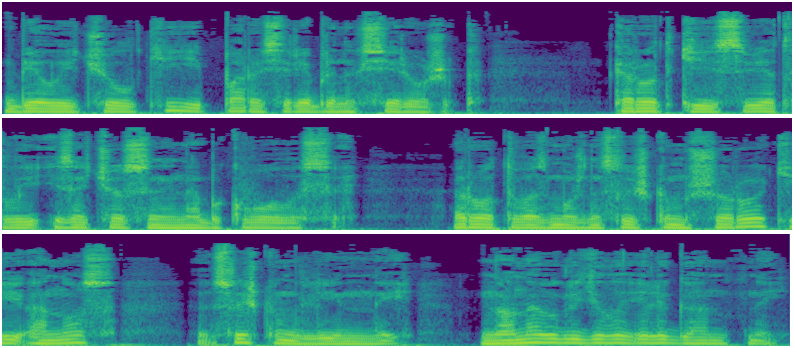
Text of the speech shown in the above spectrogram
белые чулки и пара серебряных сережек, короткие светлые и зачесанные на бок волосы. Рот, возможно, слишком широкий, а нос слишком длинный, но она выглядела элегантной,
